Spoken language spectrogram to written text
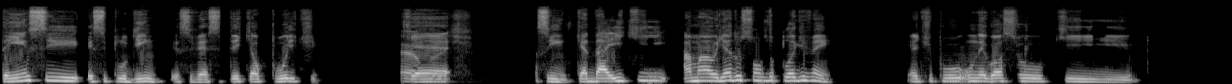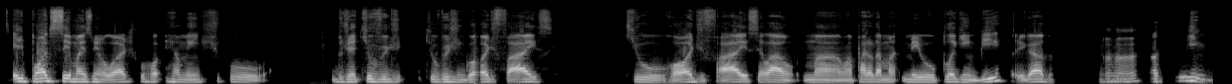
tem esse, esse plugin, esse VST, que é o Purity, É, que é, plug. assim, que é daí que a maioria dos sons do plug vem. É tipo um Uhum. negócio que ele pode ser mais melódico, realmente, tipo, do jeito que o Virgin, que o Virgin God faz, que o Rod faz, sei lá, uma, uma parada meio plug and B, tá ligado? Uhum. Aham. Só que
